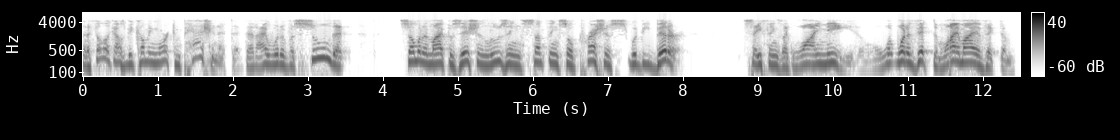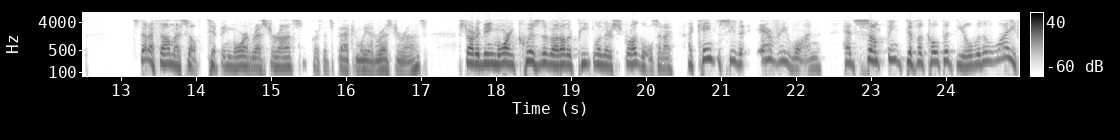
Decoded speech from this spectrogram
that I felt like I was becoming more compassionate, that, that I would have assumed that someone in my position losing something so precious would be bitter. Say things like, why me? What, what a victim? Why am I a victim? Instead, I found myself tipping more in restaurants. Of course, that's back when we had restaurants. I started being more inquisitive about other people and their struggles. And I, I came to see that everyone had something difficult to deal with in life.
